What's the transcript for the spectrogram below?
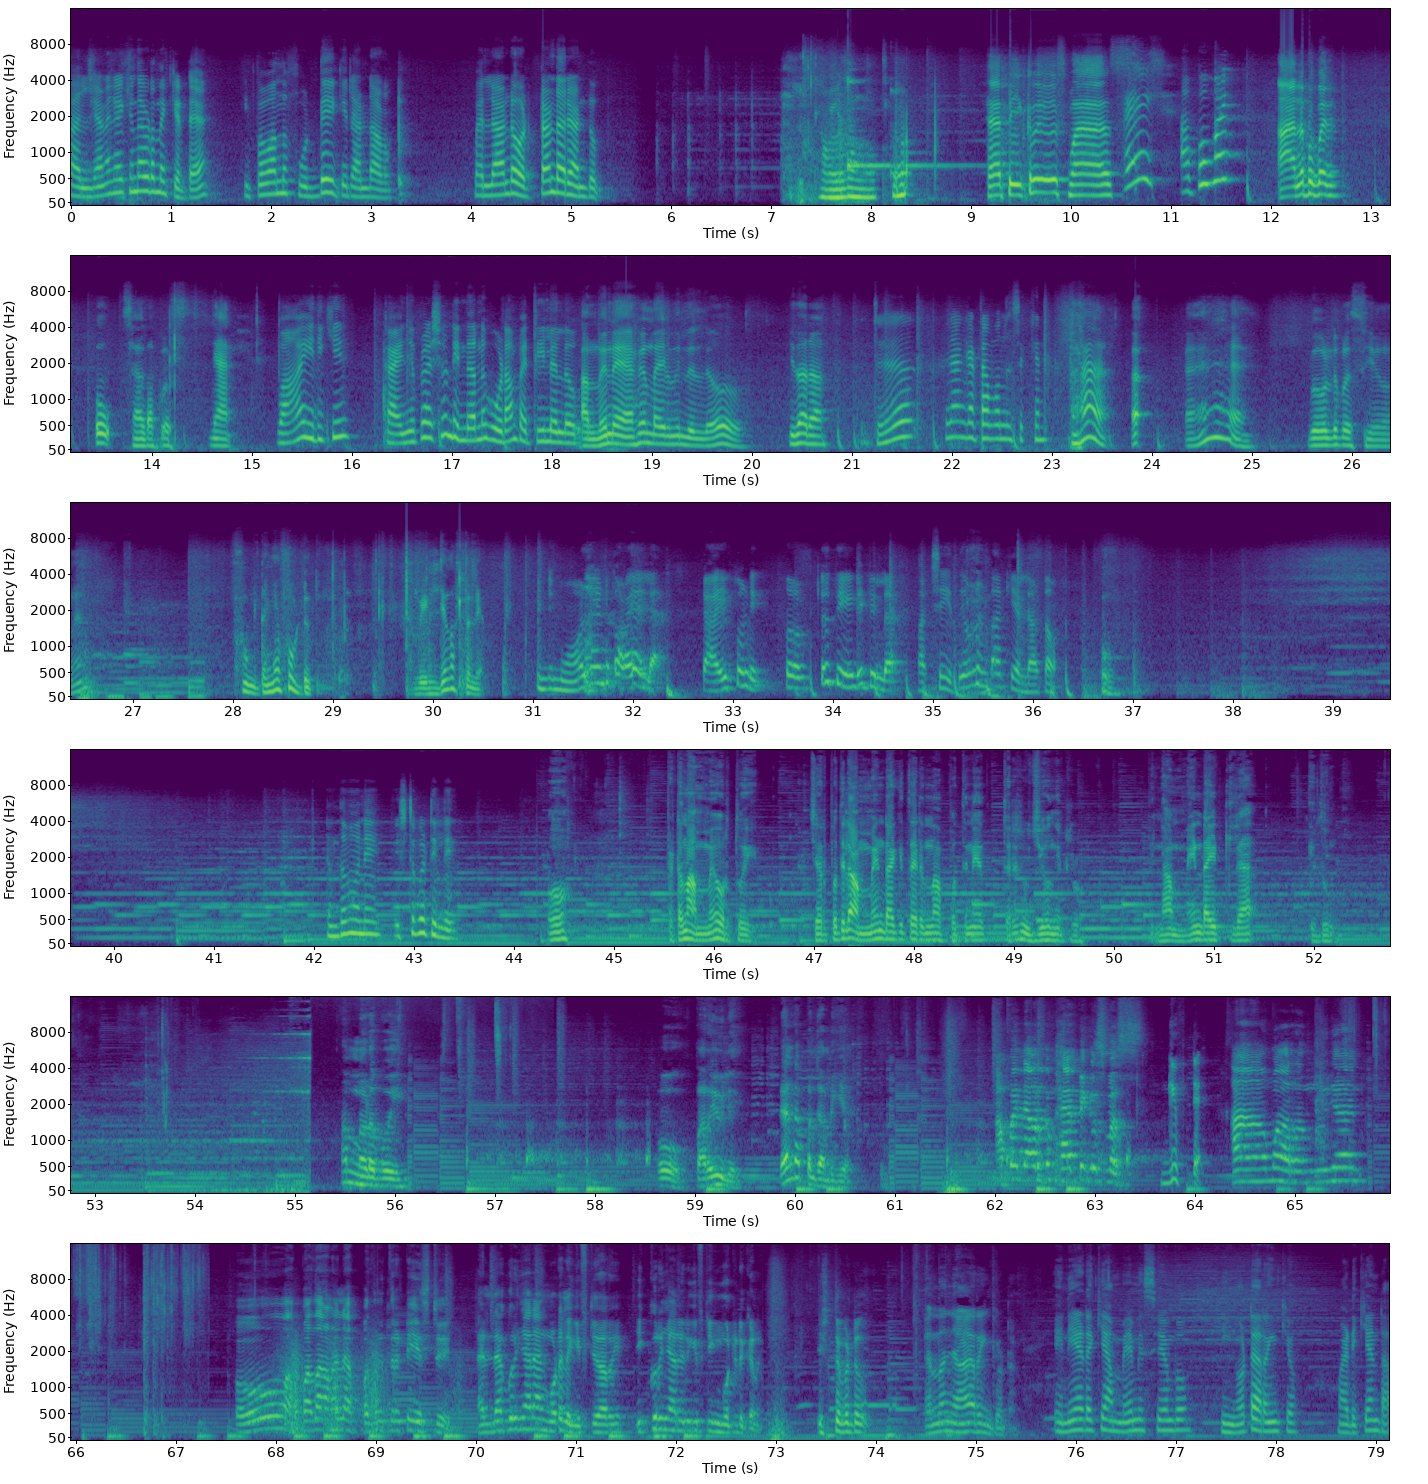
കല്യാണം കഴിക്കുന്ന അവിടെ നിൽക്കട്ടെ ഇപ്പൊ വന്ന് ഫുഡ് കഴിക്കും രണ്ടാളും. വല്ലാണ്ട് ഒട്ടണ്ട രണ്ടും. ഹാപ്പി ക്രിസ്മസ് അപ്പൂപ്പൻ. ഓ ഞാൻ. വാ ഇരിക്ക്. കഴിഞ്ഞ പ്രാവശ്യം ഡിന്നറിന് കൂടാൻ പറ്റിയില്ലല്ലോ. അന്ന് നേഹ ഉണ്ടായിരുന്നില്ലല്ലോ. ഇതാരാ? ഇത് ഞാൻ കെട്ടാൻ പോകുന്ന ചിക്കൻ ഗോൾഡ് പ്രസ് ചെയ്യുന്ന ഫുഡ് ഞാൻ ഫുഡ് വലിയ നഷ്ടമില്ല എന്റെ മോളായിട്ട് പറയല്ല. കൈപ്പുണ്ട് തൊട്ട് തേടിയിട്ടില്ല. പക്ഷെ ഇത് ഇവിടെ ഉണ്ടാക്കിയല്ല കേട്ടോ. എന്താ മോനെ? ഇഷ്ടപ്പെട്ടില്ലേ? ഓ പെട്ടെന്ന് അമ്മ ഓർത്തുപോയി. ചെറുപ്പത്തിൽ അമ്മ ഉണ്ടാക്കി തരുന്ന അപ്പത്തിന് എത്ര രുചി വന്നിട്ടുള്ളൂ പിന്നെ അമ്മ ഉണ്ടായിട്ടില്ല ഇതും. അമ്മയുടെ പോയി. ഓ പറയൂലേ? രണ്ടപ്പം ചമ്പിക്ക്. അപ്പൊ എല്ലാവർക്കും ഹാപ്പി ക്രിസ്മസ്. ഗിഫ്റ്റ് ആ മറന്നു ഞാൻ. ഓ അപ്പൊ അതാണല്ലേ അപ്പത്തിന് ഇത്ര ടേസ്റ്റ് എല്ലാ കുറി ഞാൻ അങ്ങോട്ടല്ലേ ഗിഫ്റ്റ് തറി ഇക്കുറി ഞാനൊരു ഗിഫ്റ്റ് ഇങ്ങോട്ട് എടുക്കണം. ഇഷ്ടപ്പെട്ടു. എന്നാ ഞാൻ ഇറങ്ങിക്കോട്ടെ. ഇനി ഇടയ്ക്ക് അമ്മയെ മിസ് ചെയ്യുമ്പോൾ ഇങ്ങോട്ട് ഇറങ്ങിക്കോ. മടിക്കണ്ട.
